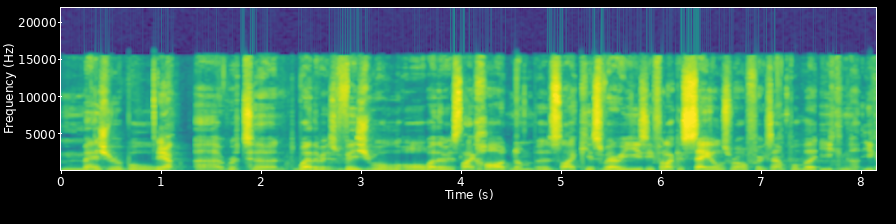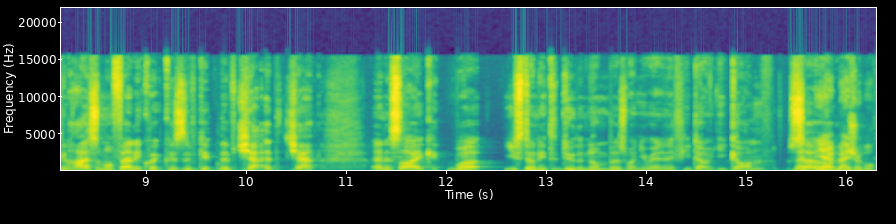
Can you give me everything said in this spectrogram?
measurable Yep. uh, return, whether it's visual or whether it's like hard numbers, like it's very easy for like a sales role, for example, that you can you can hire someone fairly quick because they've they've chatted the chat, and it's like, but you still need to do the numbers when you're in, and if you don't, you're gone. So yeah, measurable.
